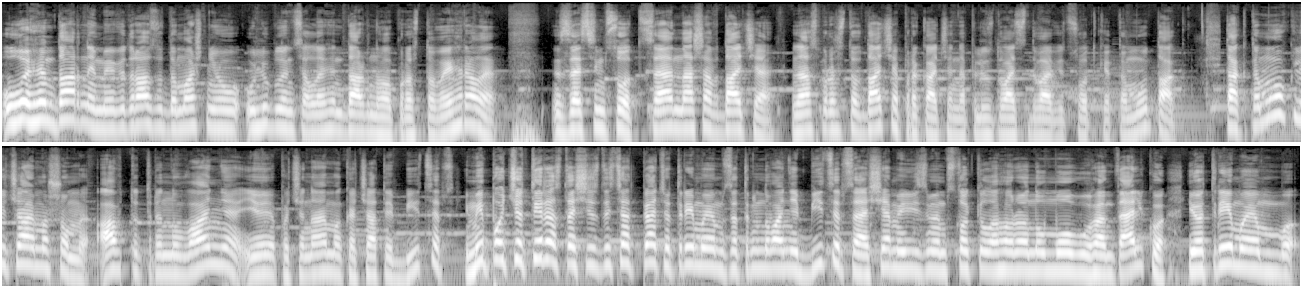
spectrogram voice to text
у легендарний ми відразу домашнього улюбленця легендарного просто виграли. За 700. Це наша вдача. У нас просто вдача прокачана плюс 22%. Тому так. Так, тому включаємо, що ми? Автотренування і починаємо качати біцепс. І ми по 465 отримуємо за тренування біцепса, а ще ми візьмемо 100 кілограмову гантельку і отримуємо.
